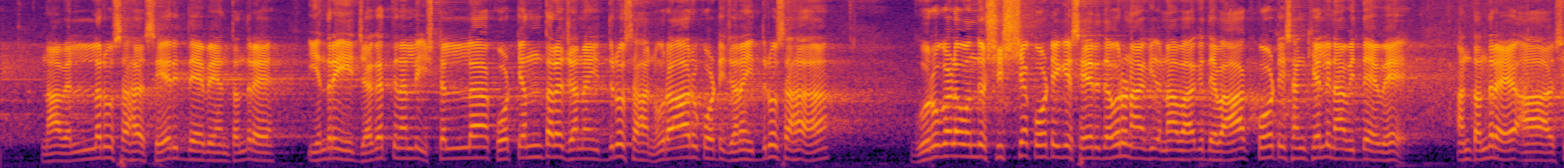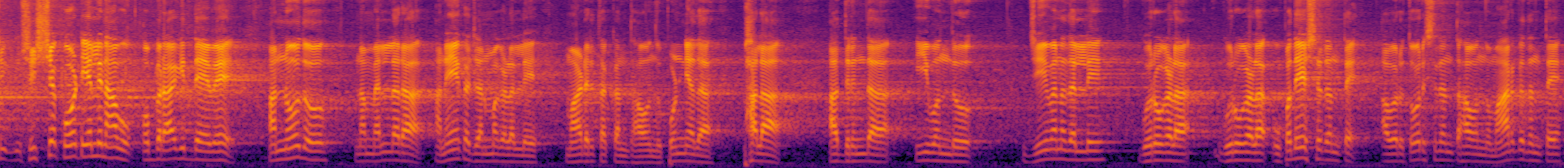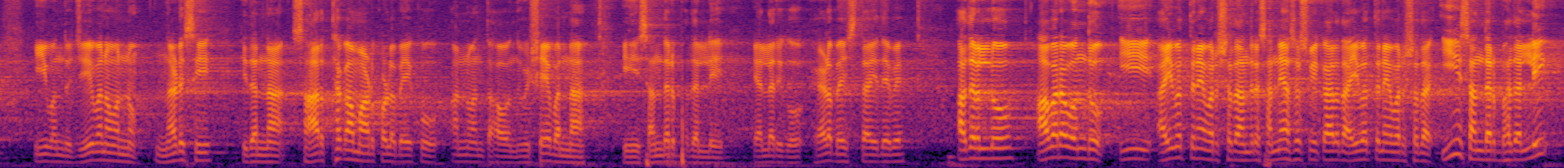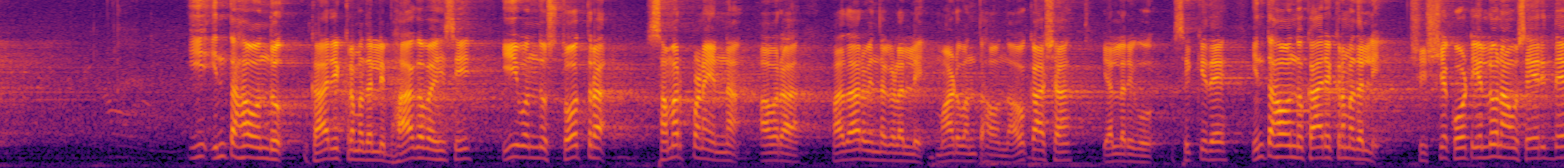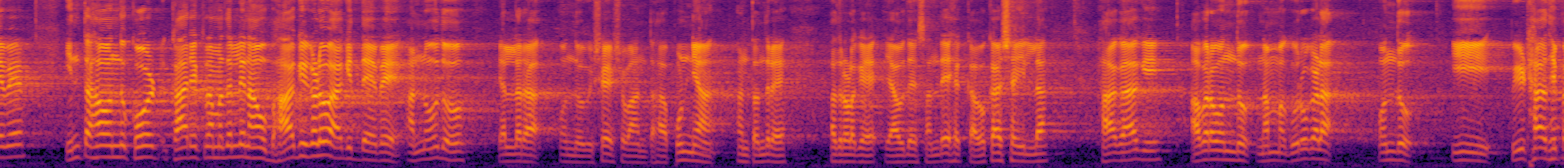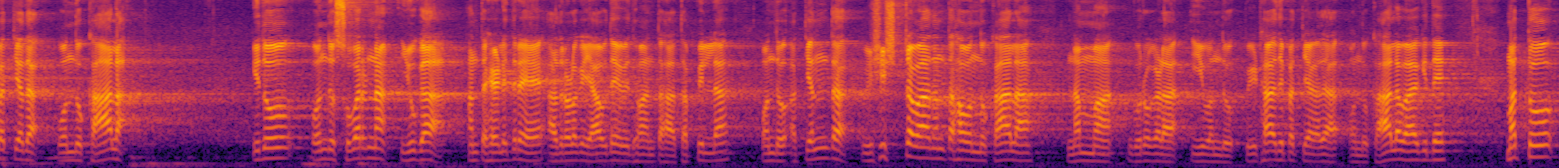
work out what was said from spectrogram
ನಾವೆಲ್ಲರೂ ಸಹ ಸೇರಿದ್ದೇವೆ ಅಂತಂದರೆ ಅಂದರೆ ಈ ಜಗತ್ತಿನಲ್ಲಿ ಇಷ್ಟೆಲ್ಲ ಕೋಟ್ಯಂತರ ಜನ ಇದ್ದರೂ ಸಹ, ನೂರಾರು ಕೋಟಿ ಜನ ಇದ್ದರೂ ಸಹ, ಗುರುಗಳ ಒಂದು ಶಿಷ್ಯ ಕೋಟಿಗೆ ಸೇರಿದವರು ನಾಗಿ, ನಾವಾಗಿದ್ದೇವೆ. ಆ ಕೋಟಿ ಸಂಖ್ಯೆಯಲ್ಲಿ ನಾವಿದ್ದೇವೆ. ಅಂತಂದರೆ ಆ ಶಿಷ್ಯ ಕೋಟಿಯಲ್ಲಿ ನಾವು ಒಬ್ಬರಾಗಿದ್ದೇವೆ ಅನ್ನೋದು ನಮ್ಮೆಲ್ಲರ ಅನೇಕ ಜನ್ಮಗಳಲ್ಲಿ ಮಾಡಿರ್ತಕ್ಕಂತಹ ಒಂದು ಪುಣ್ಯದ ಫಲ. ಆದ್ದರಿಂದ ಈ ಒಂದು ಜೀವನದಲ್ಲಿ ಗುರುಗಳ ಗುರುಗಳ ಉಪದೇಶದಂತೆ, ಅವರು ತೋರಿಸಿದಂತಹ ಒಂದು ಮಾರ್ಗದಂತೆ ಈ ಒಂದು ಜೀವನವನ್ನು ನಡೆಸಿ ಇದನ್ನು ಸಾರ್ಥಕ ಮಾಡಿಕೊಳ್ಳಬೇಕು ಅನ್ನುವಂತಹ ಒಂದು ವಿಷಯವನ್ನು ಈ ಸಂದರ್ಭದಲ್ಲಿ ಎಲ್ಲರಿಗೂ ಹೇಳಬಯಸ್ತಾ ಇದ್ದೇವೆ. ಅದರಲ್ಲೂ ಅವರ ಒಂದು ಈ ಐವತ್ತನೇ ವರ್ಷದ ಅಂದರೆ ಸನ್ಯಾಸ ಸ್ವೀಕಾರದ ಐವತ್ತನೇ ವರ್ಷದ ಈ ಸಂದರ್ಭದಲ್ಲಿ ಈ ಇಂತಹ ಒಂದು ಕಾರ್ಯಕ್ರಮದಲ್ಲಿ ಭಾಗವಹಿಸಿ ಈ ಒಂದು ಸ್ತೋತ್ರ ಸಮರ್ಪಣೆಯನ್ನು ಅವರ ಪಾದಾರವಿಂದಗಳಲ್ಲಿ ಮಾಡುವಂತಹ ಒಂದು ಅವಕಾಶ ಎಲ್ಲರಿಗೂ ಸಿಕ್ಕಿದೆ. ಇಂತಹ ಒಂದು ಕಾರ್ಯಕ್ರಮದಲ್ಲಿ ಶಿಷ್ಯ ಕೋಟಿಯಲ್ಲೂ ನಾವು ಸೇರಿದ್ದೇವೆ. ಇಂತಹ ಒಂದು ಕೋಟ್ ಕಾರ್ಯಕ್ರಮದಲ್ಲಿ ನಾವು ಭಾಗಿಗಳೂ ಆಗಿದ್ದೇವೆ ಅನ್ನೋದು ಎಲ್ಲರ ಒಂದು ವಿಶೇಷವಾದಂತಹ ಪುಣ್ಯ ಅಂತಂದರೆ ಅದರೊಳಗೆ ಯಾವುದೇ ಸಂದೇಹಕ್ಕೆ ಅವಕಾಶ ಇಲ್ಲ. ಹಾಗಾಗಿ ಅವರ ಒಂದು ನಮ್ಮ ಗುರುಗಳ ಒಂದು ಈ ಪೀಠಾಧಿಪತ್ಯದ ಒಂದು ಕಾಲ ಇದು ಒಂದು ಸುವರ್ಣ ಯುಗ ಅಂತ ಹೇಳಿದರೆ ಅದರೊಳಗೆ ಯಾವುದೇ ವಿಧವಂತಹ ತಪ್ಪಿಲ್ಲ. ಒಂದು ಅತ್ಯಂತ ವಿಶಿಷ್ಟವಾದಂತಹ ಒಂದು ಕಾಲ ನಮ್ಮ ಗುರುಗಳ ಈ ಒಂದು ಪೀಠಾಧಿಪತ್ಯದ ಒಂದು ಕಾಲವಾಗಿದೆ. ಮತ್ತು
